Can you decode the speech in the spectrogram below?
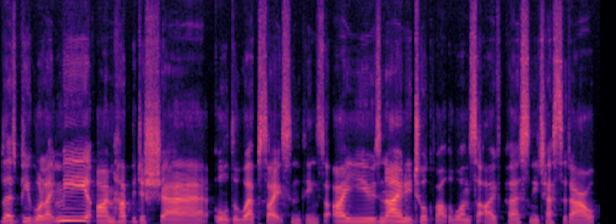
there's people like me, I'm happy to share all the websites and things that I use. And I only talk about the ones that I've personally tested out.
